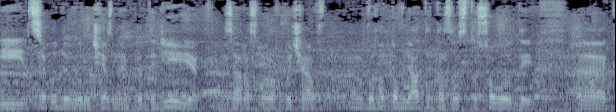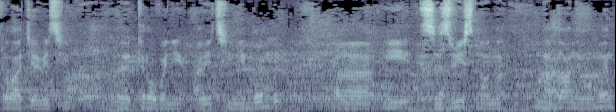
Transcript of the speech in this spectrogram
І це буде величезною протидією, як зараз ворог почав е, виготовляти та застосовувати е, крилаті авіаці... е, керовані авіаційні бомби. І це, звісно, на, даний момент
